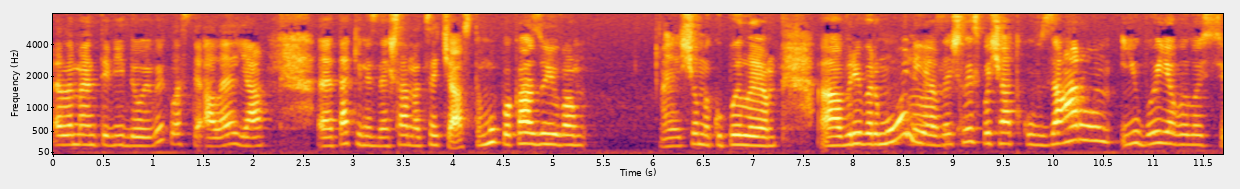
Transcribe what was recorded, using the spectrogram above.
елементи відео і викласти, але я е, так і не знайшла на це час. Тому показую вам. е, Що ми купили в Рівермолі? Зайшли спочатку в Зару, і виявилось,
